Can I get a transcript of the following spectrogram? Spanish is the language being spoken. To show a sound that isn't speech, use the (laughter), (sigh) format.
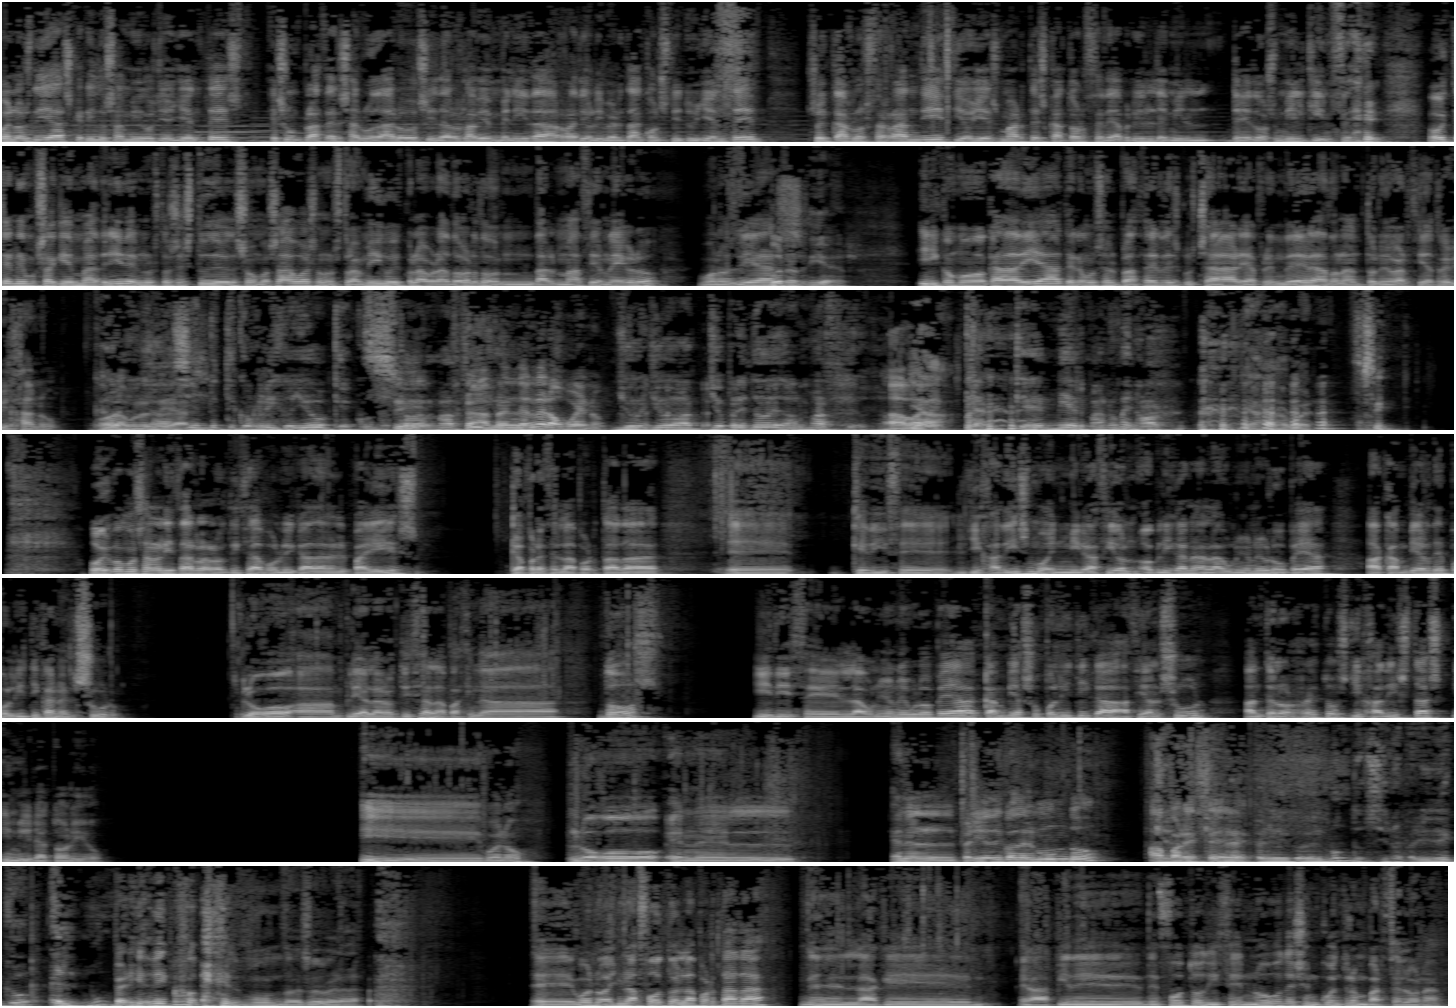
Buenos días, queridos amigos y oyentes. Es un placer saludaros y daros la bienvenida a Radio Libertad Constituyente. Soy Carlos Ferrandiz y hoy es martes 14 de abril de, mil, de 2015. (laughs) Hoy tenemos aquí en Madrid, en nuestros estudios de Somos Aguas, a nuestro amigo y colaborador, don Dalmacio Negro. Buenos días. Buenos días. Y como cada día tenemos el placer de escuchar y aprender a don Antonio García Trevijano. Hola, buenos días. Siempre te corrijo yo que cuando Sí, está Dalmacio, yo- aprender de lo bueno. Yo, yo, yo aprendo de Dalmacio, ¿no? Ah, vale. Que, que es mi hermano menor. Ya, bueno. Sí. Hoy vamos a analizar la noticia publicada en el país que aparece en la portada eh, que dice yihadismo e inmigración obligan a la Unión Europea a cambiar de política en el sur. Luego amplía la noticia en la página 2 y dice la Unión Europea cambia su política hacia el sur ante los retos yihadistas y migratorio. Y bueno, luego en el, en el periódico del Mundo Que no es aparece el periódico del mundo, sino periódico El Mundo. periódico El Mundo, eso es verdad. Eh, bueno, hay una foto en la portada en la que a pie de, de foto dice nuevo desencuentro en Barcelona.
